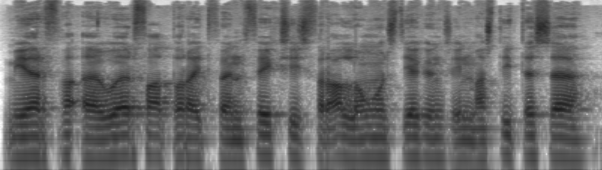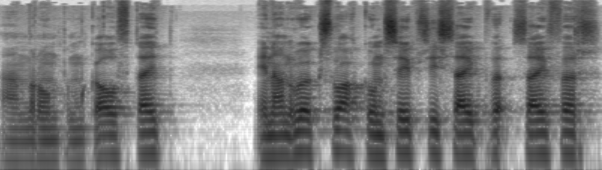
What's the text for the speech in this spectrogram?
meer uh, hoër vatbaarheid vir infeksies, veral longontstekings en mastitisse um, rondom kalftyd en dan ook swak konsepsiesyfers,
